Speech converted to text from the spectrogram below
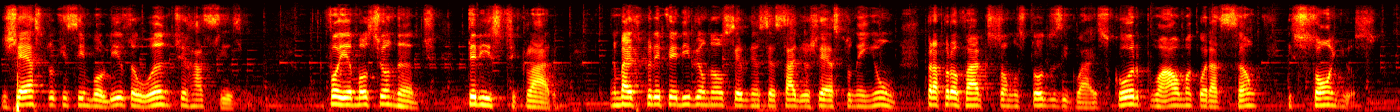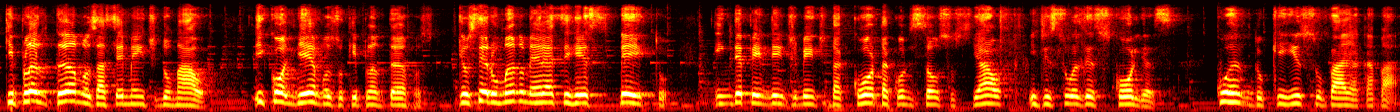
gesto que simboliza o antirracismo. Foi emocionante Triste, claro, mas preferível não ser necessário gesto nenhum para provar que somos todos iguais corpo, alma, coração e sonhos. Que plantamos a semente do mal e colhemos o que plantamos. Que o ser humano merece respeito, independentemente da cor, da condição social e de suas escolhas. Quando que isso vai acabar?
